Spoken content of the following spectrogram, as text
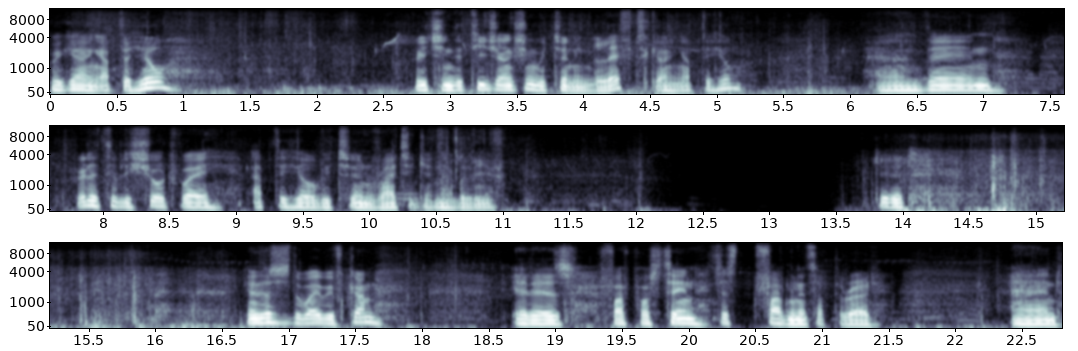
We're going up the hill reaching the T-junction we're turning left going up the hill. And then relatively short way up the hill we turn right again I believe. Get it? Yeah this is the way we've come it is five past ten just five minutes up the road. And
